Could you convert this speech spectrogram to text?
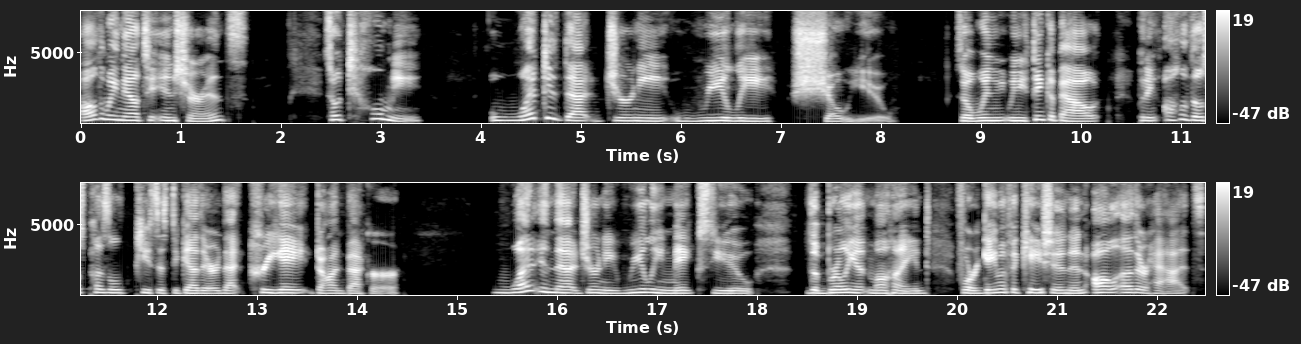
all the way now to insurance. So tell me, what did that journey really show you? So when, when you think about putting all of those puzzle pieces together that create Don Becker, what in that journey really makes you the brilliant mind for gamification and all other hats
